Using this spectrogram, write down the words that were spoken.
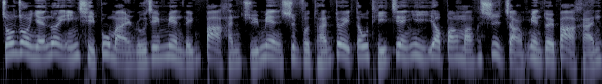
种种言论引起不满，如今面临罢韩局面，市府团队都提建议要帮忙市长面对罢韩。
